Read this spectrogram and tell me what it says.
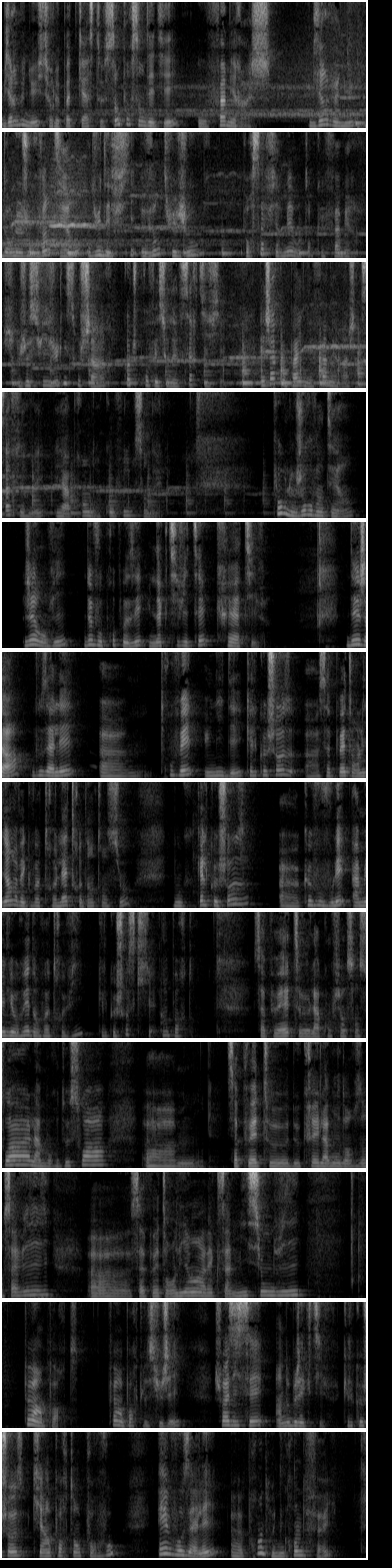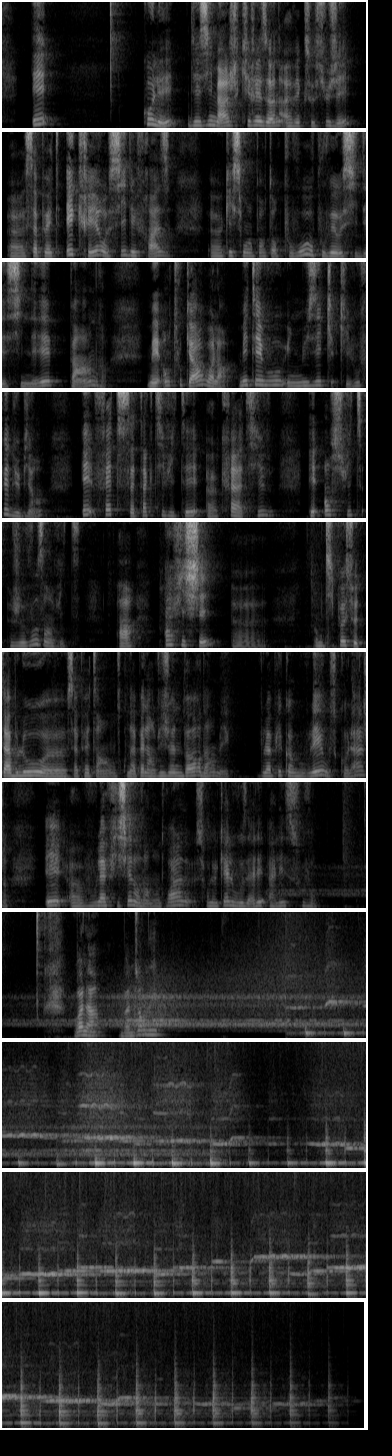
Bienvenue sur le podcast 100% dédié aux femmes RH. Bienvenue dans le jour 21 du défi 28 jours pour s'affirmer en tant que femme RH. Je suis Julie Souchard, coach professionnel certifié et j'accompagne les femmes RH à s'affirmer et à prendre confiance en elles. Pour le jour 21, j'ai envie de vous proposer une activité créative. Déjà, vous allez euh, trouver une idée, quelque chose, euh, ça peut être en lien avec votre lettre d'intention, donc quelque chose euh, que vous voulez améliorer dans votre vie, quelque chose qui est important. Ça peut être la confiance en soi, l'amour de soi, ça peut être de créer l'abondance dans sa vie, ça peut être en lien avec sa mission de vie, peu importe, peu importe le sujet, choisissez un objectif, quelque chose qui est important pour vous et vous allez euh, prendre une grande feuille et coller des images qui résonnent avec ce sujet. Euh, ça peut être écrire aussi des phrases euh, qui sont importantes pour vous. Vous pouvez aussi dessiner, peindre. Mais en tout cas, voilà, mettez-vous une musique qui vous fait du bien et faites cette activité créative. Et ensuite, je vous invite à afficher un petit peu ce tableau, euh, ça peut être ce qu'on appelle un vision board, hein, mais vous l'appelez comme vous voulez, ou ce collage, et euh, vous l'affichez dans un endroit sur lequel vous allez aller souvent. Voilà, bonne journée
